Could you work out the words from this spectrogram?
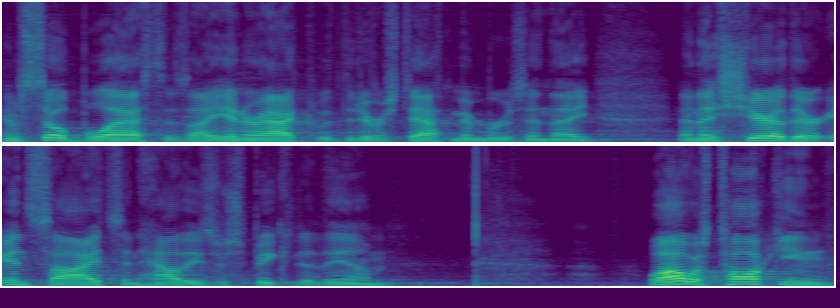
am so blessed as I interact with the different staff members and they and they share their insights and how these are speaking to them. While I was talking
